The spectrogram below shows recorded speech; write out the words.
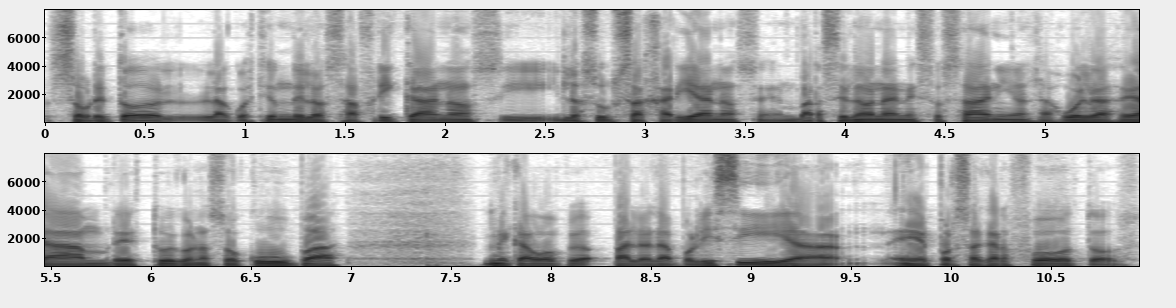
sobre todo la cuestión de los africanos y, los subsaharianos en Barcelona en esos años, las huelgas de hambre, estuve con los Ocupa, me cagó palo la policía eh, por sacar fotos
